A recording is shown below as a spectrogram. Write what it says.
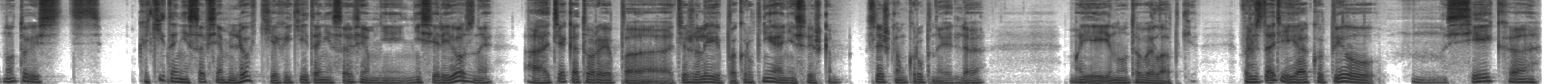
Ну, то есть, какие-то они совсем легкие, какие-то они совсем не, не серьезные, а те, которые потяжелее, покрупнее, они слишком, слишком крупные для моей енотовой лапки. В результате я купил Сейка,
